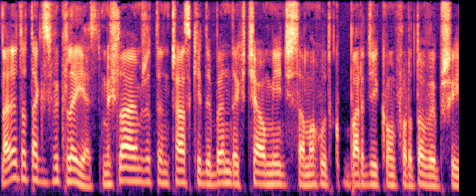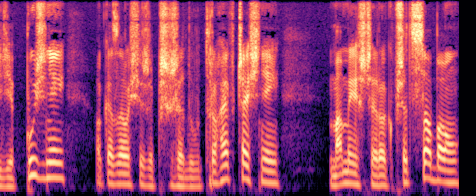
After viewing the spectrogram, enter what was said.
ale to tak zwykle jest. Myślałem, że ten czas, kiedy będę chciał mieć samochód bardziej komfortowy, przyjdzie później. Okazało się, że przyszedł trochę wcześniej. Mamy jeszcze rok przed sobą.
